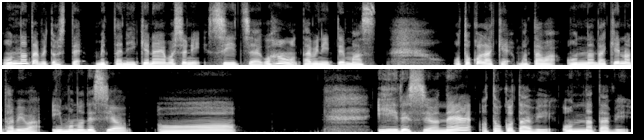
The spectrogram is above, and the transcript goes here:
女旅としてめったに行けない場所にスイーツやご飯を食べに行っています。男だけまたは女だけの旅はいいものですよ。おー。いいですよね。男旅、女旅。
